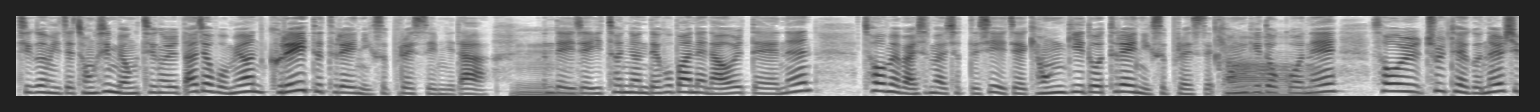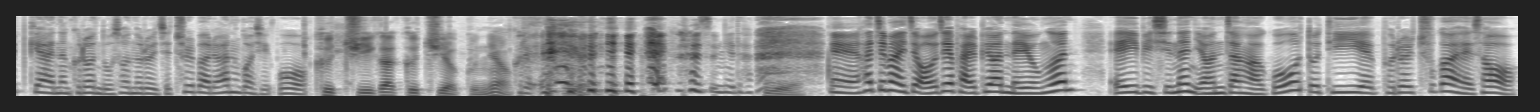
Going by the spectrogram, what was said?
지금 이제 정식 명칭을 따져보면 Great Train Express입니다. 음. 근데 이제 2000년대 후반에 나올 때에는 처음에 말씀하셨듯이 이제 경기도 Train Express, 경기도권의 서울 출퇴근을 쉽게 하는 그런 노선으로 이제 출발을 한 것이고. 그 G가 그 G였군요. 그래. 그렇습니다. 예. 예, 하지만 이제 어제 발표한 내용은 ABC는 연장하고 또 DEF를 추가해서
